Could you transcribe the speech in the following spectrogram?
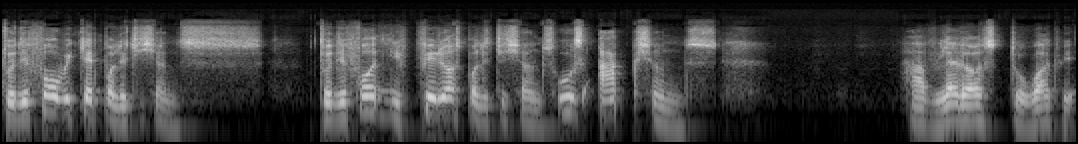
24 wicked politicians, 24 nefarious politicians whose actions have led us to what we,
